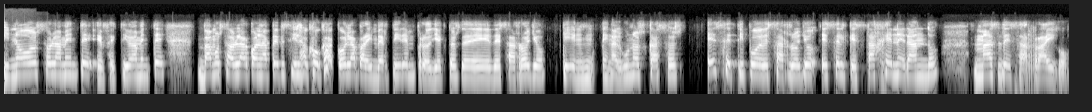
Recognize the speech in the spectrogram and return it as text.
Y no solamente, efectivamente, vamos a hablar con la Pepsi y la Coca-Cola para invertir en proyectos de desarrollo que en, en algunos casos ese tipo de desarrollo es el que está generando más desarraigo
